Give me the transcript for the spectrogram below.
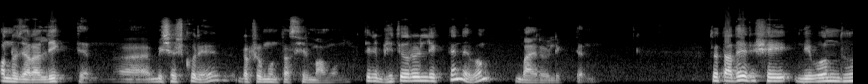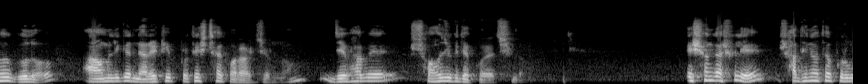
অন্য যারা লিখতেন বিশেষ করে ডক্টর মুন্তাসির মামুন। তিনি ভিতরেও লিখতেন এবং বাইরেও লিখতেন। তো তাদের সেই নিবন্ধগুলো আওয়ামী লীগের ন্যারেটিভ প্রতিষ্ঠা করার জন্য যেভাবে সহযোগিতা করেছিল, এর সঙ্গে আসলে স্বাধীনতা পূর্ব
